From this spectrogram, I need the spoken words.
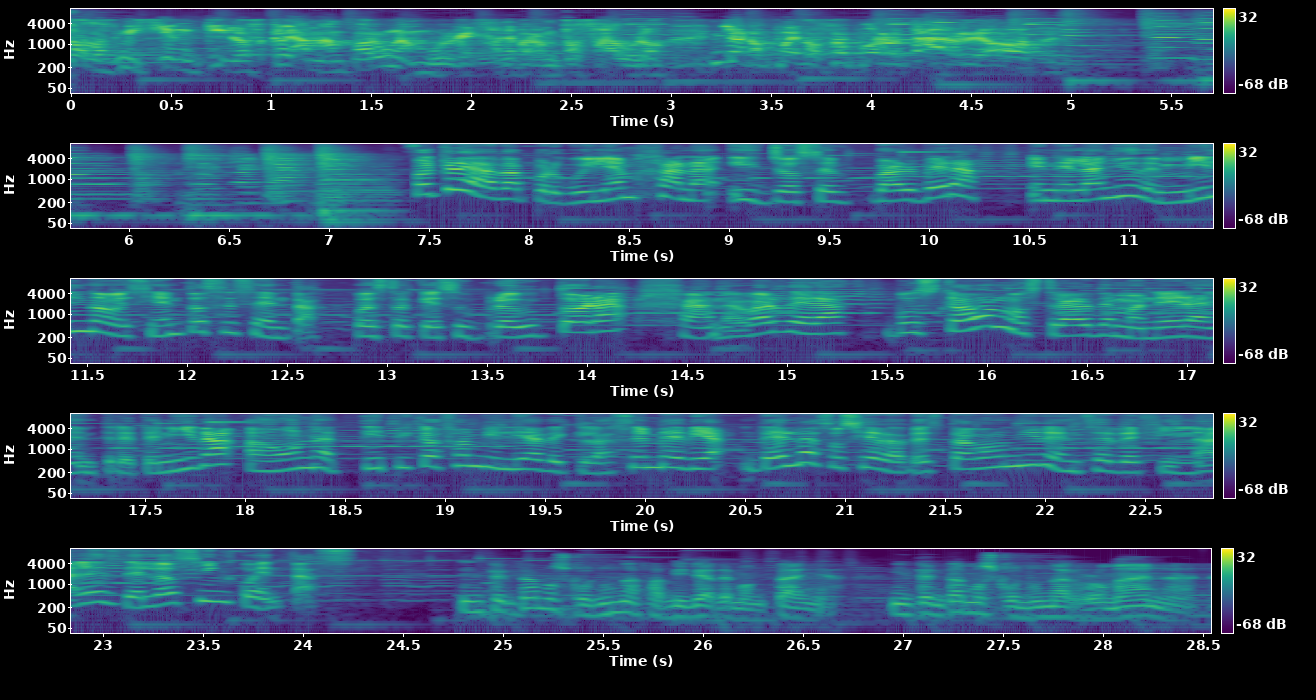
Todos mis 100 kilos claman por una hamburguesa de brontosauro. ¡Ya no puedo soportarlo! Fue creada por William Hanna y Joseph Barbera en el año de 1960, puesto que su productora, Hanna Barbera, buscaba mostrar de manera entretenida a una típica familia de clase media de la sociedad estadounidense de finales de los 50. Intentamos con una familia de montaña, intentamos con una romana,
